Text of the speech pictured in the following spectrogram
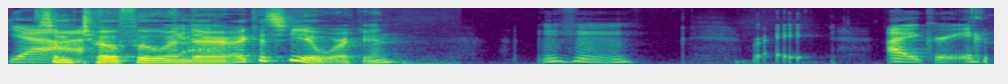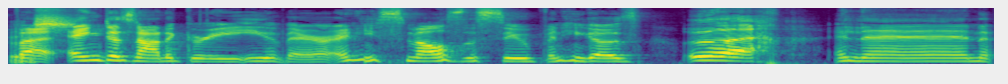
Yeah, some tofu in yeah. there. I could see it working. Mm-hmm. Right. I agree. But Gross. Aang does not agree either. And he smells the soup and he goes, ugh. And then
